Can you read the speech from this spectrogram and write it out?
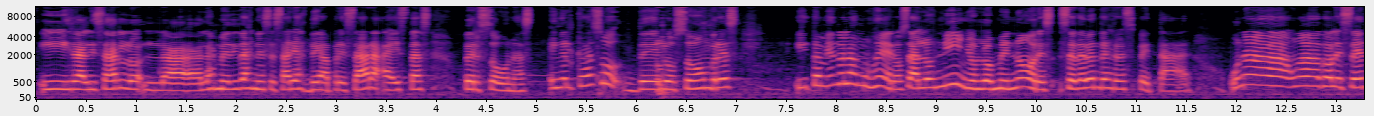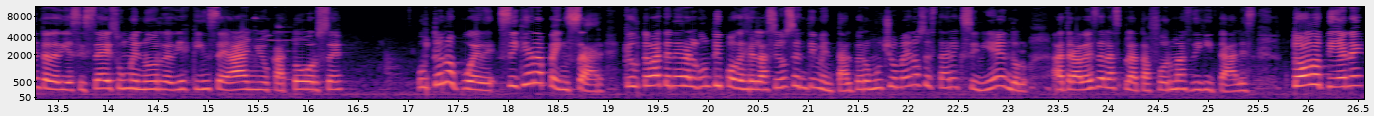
y realizar las medidas necesarias de apresar a estas personas. En el caso de los hombres y también de las mujeres, o sea, los niños, los menores se deben de respetar. Una, un adolescente de 16, un menor de 10, 15 años, 14, usted no puede siquiera pensar que usted va a tener algún tipo de relación sentimental, pero mucho menos estar exhibiéndolo a través de las plataformas digitales. Todo tiene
